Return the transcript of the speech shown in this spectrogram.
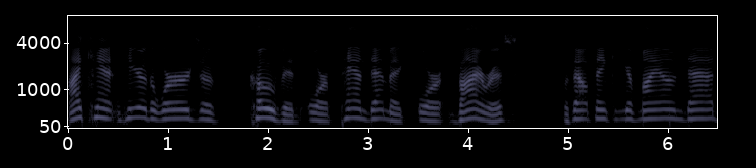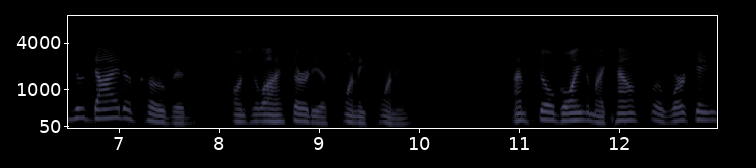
I can't hear the words of COVID or pandemic or virus without thinking of my own dad who died of COVID on July 30th, 2020. I'm still going to my counselor, working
